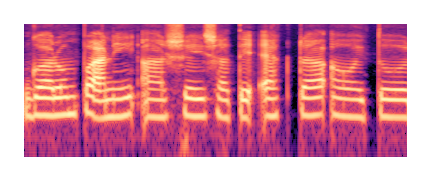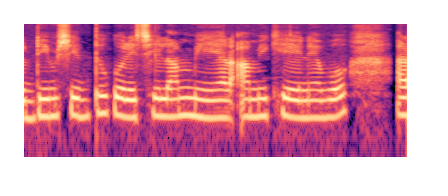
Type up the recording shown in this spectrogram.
গরম পানি আর সেই সাথে একটা ওই তো ডিম সিদ্ধ করেছিলাম মেয়ে আর আমি খেয়ে নেব। আর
